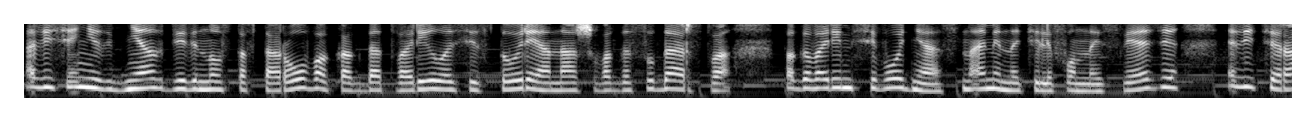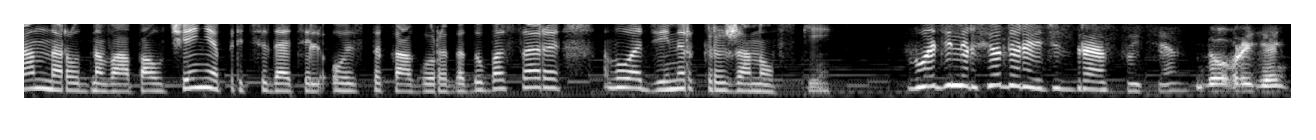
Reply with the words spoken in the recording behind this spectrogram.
О весенних днях 92-го, когда творилась история нашего государства, поговорим сегодня. С нами на телефонной связи ветеран ветеран народного ополчения, председатель ОСТК города Дубасары Владимир Крыжановский. Владимир Федорович, здравствуйте. Добрый день.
